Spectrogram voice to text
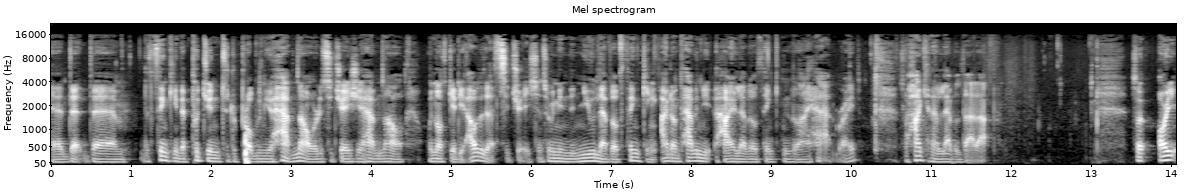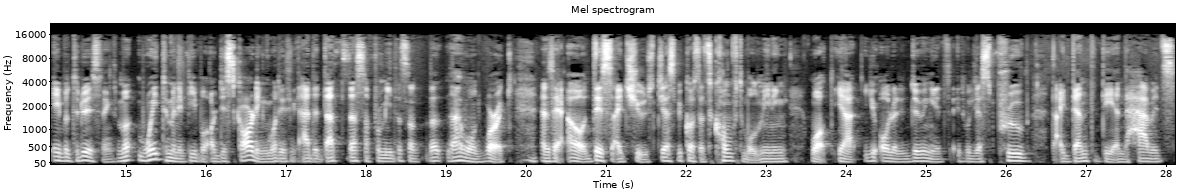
uh, the, the the thinking that put you into the problem you have now or the situation you have now will not get you out of that situation. So we need a new level of thinking. I don't have a new, higher level of thinking than i have right? So how can i level that up so are you able to do these things? Way too many people are discarding what is added. That that's not for me. That's not that, that won't work. And say, oh, this I choose just because that's comfortable. Meaning what? Yeah, you're already doing it. It will just prove the identity and the habits,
